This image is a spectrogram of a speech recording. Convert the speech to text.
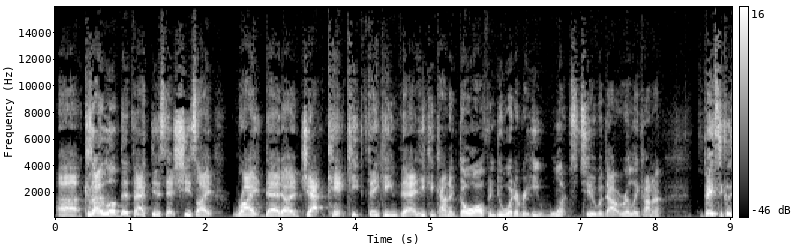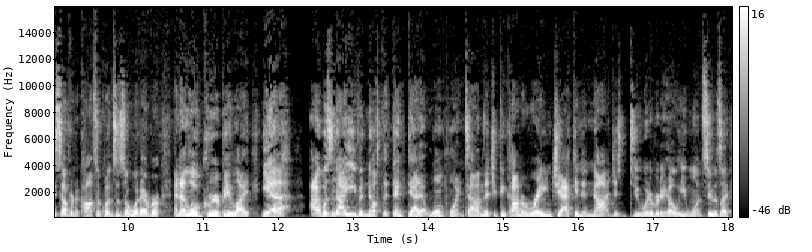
because uh, I love the fact is that she's like, right, that uh, Jack can't keep thinking that he can kind of go off and do whatever he wants to without really kind of basically suffering the consequences or whatever. And I love Greer be like, yeah, I was naive enough to think that at one point in time that you can kind of rein Jack in and not just do whatever the hell he wants to. It's like,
